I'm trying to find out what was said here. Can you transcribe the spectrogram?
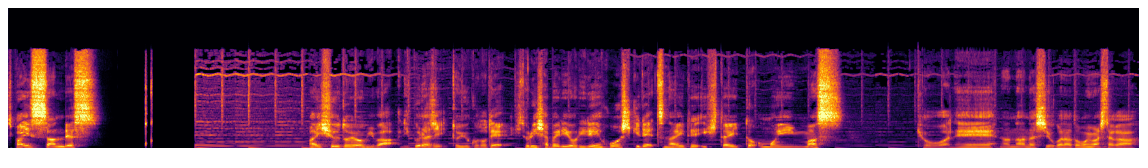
スパイスさんです。毎週土曜日はリプラジということで、一人喋りをリレー方式で繋いでいきたいと思います。今日はね、何の話しようかなと思いましたが、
